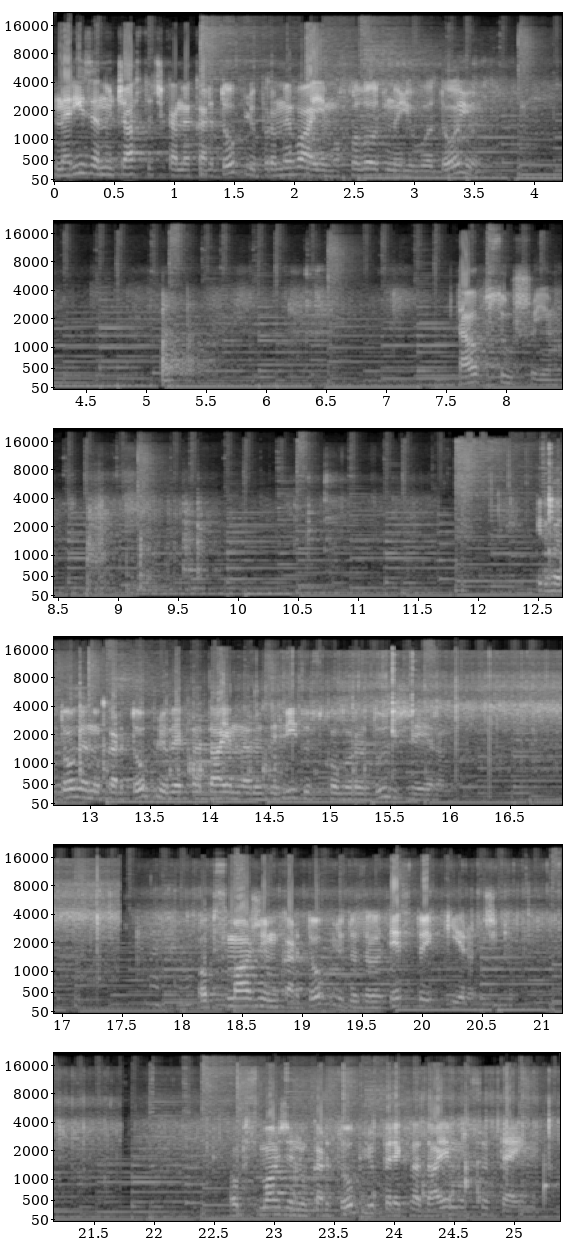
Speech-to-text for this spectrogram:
Нарізану часточками картоплю промиваємо холодною водою та обсушуємо. Підготовлену картоплю викладаємо на розігріту сковороду з жиром. Обсмажуємо картоплю до золотистої кірочки. Обсмажену картоплю перекладаємо в сотейник.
